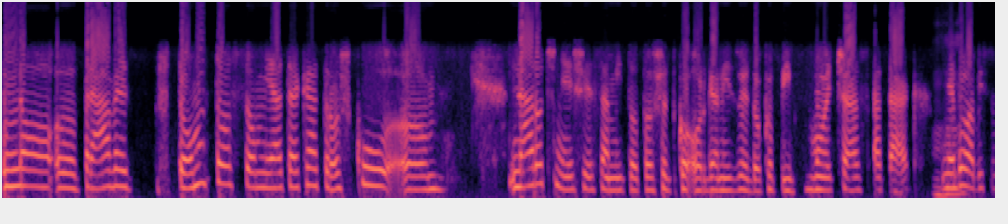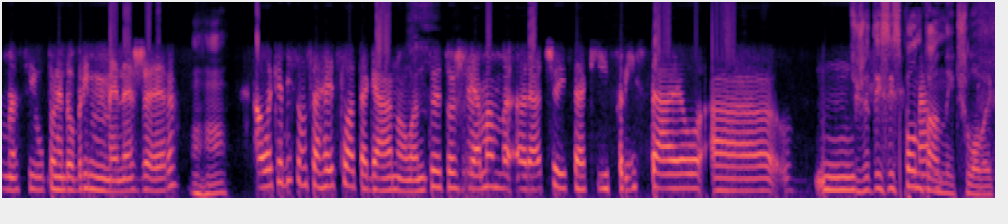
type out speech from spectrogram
No práve v tomto som ja taká trošku um, náročnejšie sa mi toto všetko organizuje dokopy, môj čas a tak. Mhm. Nebola by som asi úplne dobrý manažér, Uh-huh. Ale keby som sa hecla, tak áno, len to je to, že ja mám radšej taký freestyle a... mm, Čiže ty si spontánny človek.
